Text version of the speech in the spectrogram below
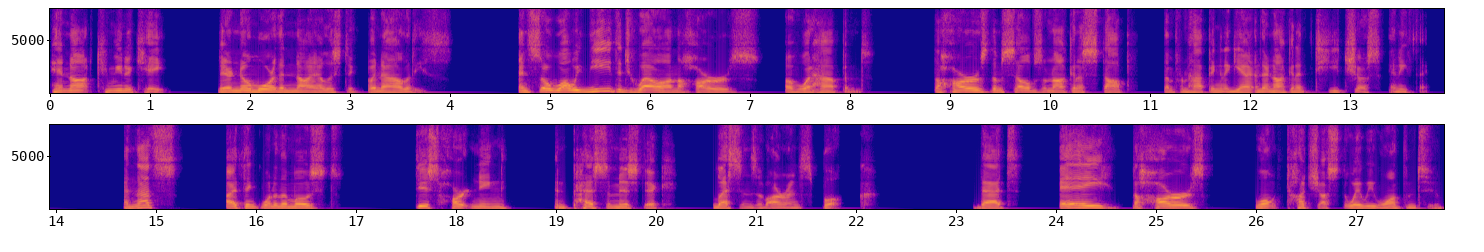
cannot communicate. They're no more than nihilistic banalities. And so while we need to dwell on the horrors of what happened, the horrors themselves are not going to stop them from happening again. They're not going to teach us anything. And that's, I think, one of the most disheartening and pessimistic lessons of Arendt's book. That A, the horrors won't touch us the way we want them to.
